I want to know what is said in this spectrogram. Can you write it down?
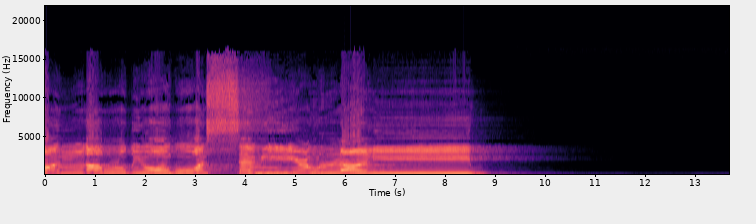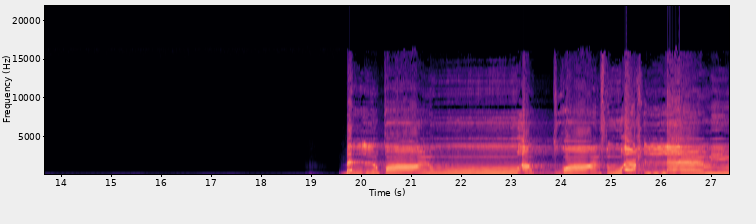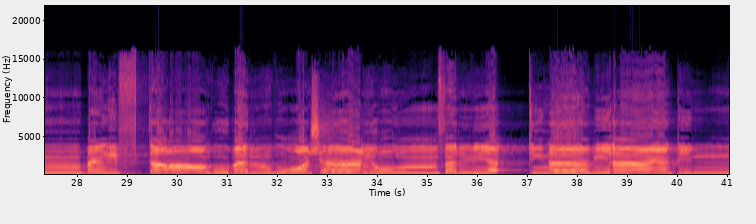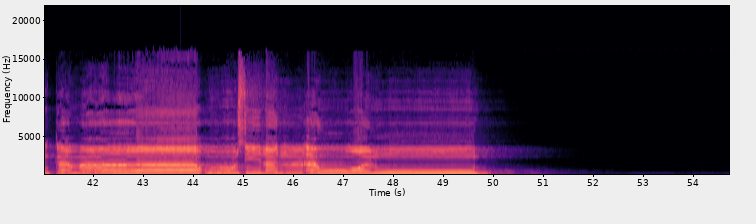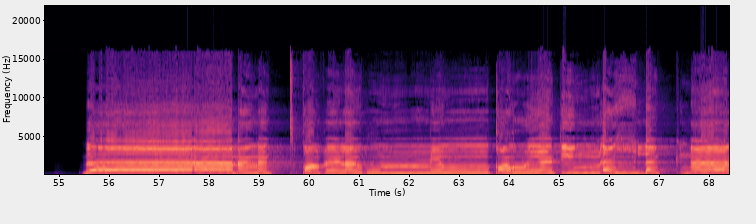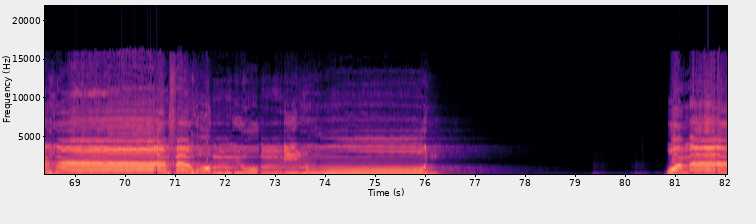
والأرض وهو السميع العليم. بل قالوا أضغاث أحلام بل افتراه بل هو شاعر فليأتنا بآية كما أرسل الأولون. ما آمنت قبلهم من قرية أهلكناها أفهم يؤمنون. وما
